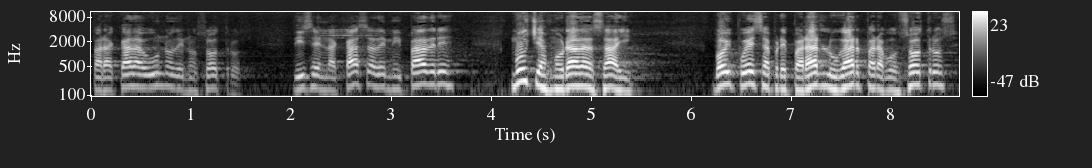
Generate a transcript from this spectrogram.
para cada uno de nosotros. Dice, en la casa de mi Padre muchas moradas hay. Voy pues a preparar lugar para vosotros,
